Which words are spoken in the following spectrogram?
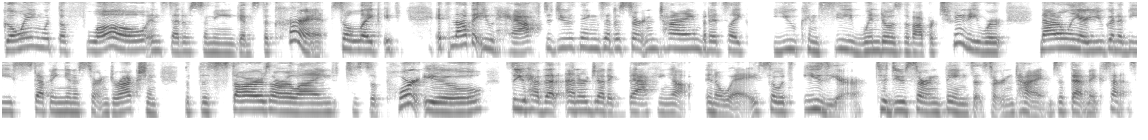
going with the flow instead of swimming against the current. So like if it's not that you have to do things at a certain time but it's like you can see windows of opportunity where not only are you going to be stepping in a certain direction, but the stars are aligned to support you. So you have that energetic backing up in a way. So it's easier to do certain things at certain times, if that makes sense.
